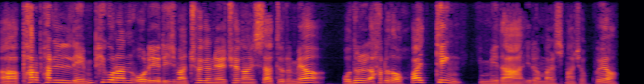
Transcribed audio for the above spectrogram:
아, 8581님, 피곤한 월요일이지만 최경련의 최강시사 들으며 오늘 하루도 화이팅입니다. 이런 말씀 하셨고요.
